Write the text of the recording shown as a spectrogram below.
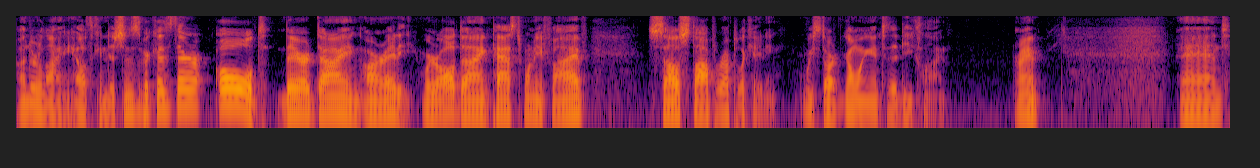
underlying health conditions because they're old. They are dying already. We're all dying past 25. Cells stop replicating. We start going into the decline, right? And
